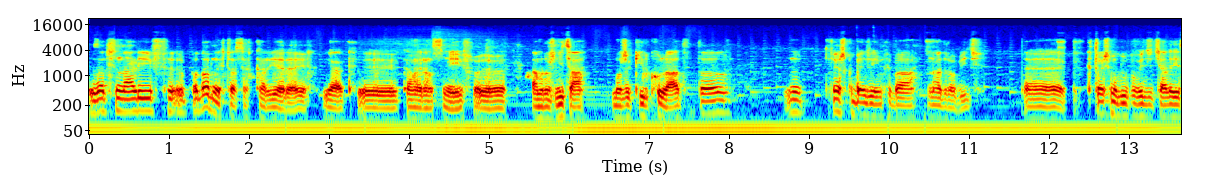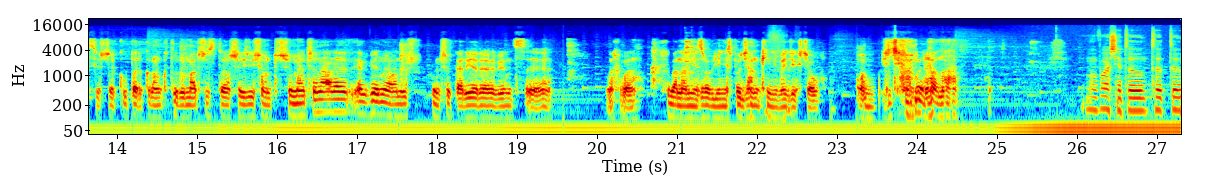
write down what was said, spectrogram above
zaczynali w podobnych czasach kariery jak y, Cameron Smith. y, Tam różnica może kilku lat, to no, ciężko będzie im chyba nadrobić. E, Ktoś mógłby powiedzieć, ale jest jeszcze Cooper Cronk, który ma 363 mecze, no ale jak wiemy, on już kończy karierę, więc y, no chyba, chyba nam nie zrobi niespodzianki, nie będzie chciał obić Camerona. No właśnie, to, to te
